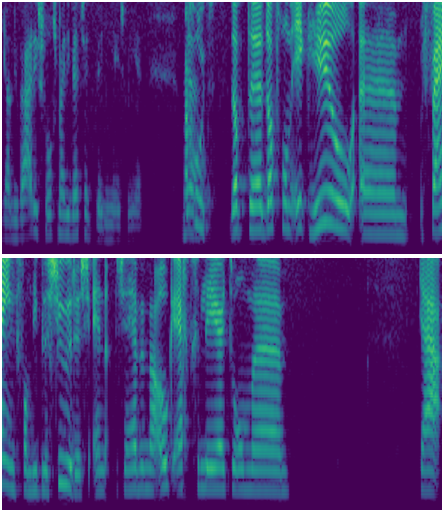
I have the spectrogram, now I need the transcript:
januari is volgens mij die wedstrijd. Ik weet niet eens meer. Maar goed, dat, eh, dat vond ik heel ehm, fijn van die blessures. En ze hebben me ook echt geleerd om... ehm, ja,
